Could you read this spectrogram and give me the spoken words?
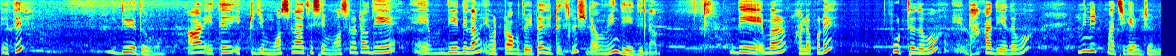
এতে দিয়ে দেবো। আর এতে একটু যে মশলা আছে, সেই মশলাটাও দিয়ে দিয়ে দিলাম। এবার টক দইটা যেটা ছিল সেটাও আমি দিয়ে দিলাম। দিয়ে এবার ভালো করে ফুটতে দেবো, ঢাকা দিয়ে দেবো মিনিট পাঁচেকের জন্য।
